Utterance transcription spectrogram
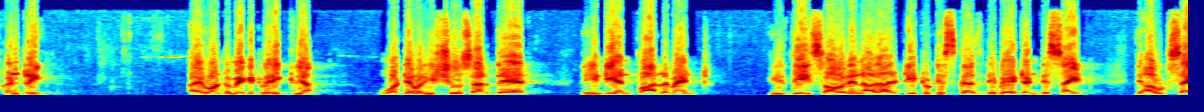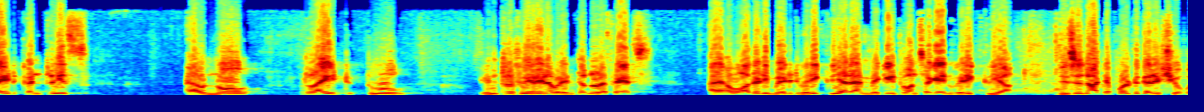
the country, I want to make it very clear, whatever issues are there, the Indian parliament is the sovereign authority to discuss, debate and decide. The outside countries have no right to interfere in our internal affairs. I have already made it very clear, I am making it once again very clear. This is not a political issue.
